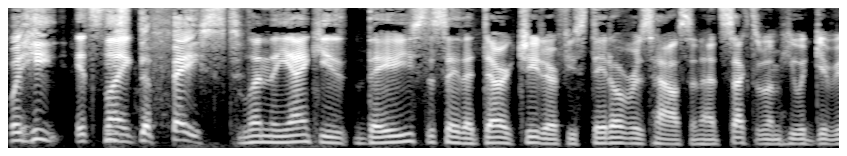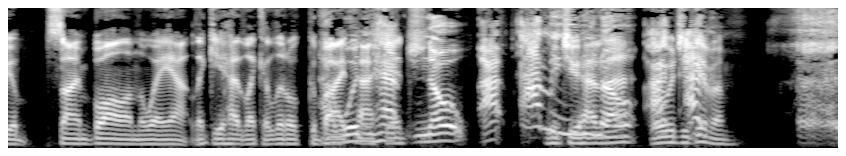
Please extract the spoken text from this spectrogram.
But he, It's he's like- defaced. When the Yankees, they used to say that Derek Jeter, if you stayed over his house and had sex with him, he would give you a signed ball on the way out. Like you had like a little goodbye I wouldn't package. have no. I, I mean, would you have know, that? What would you I- give him? Uh,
